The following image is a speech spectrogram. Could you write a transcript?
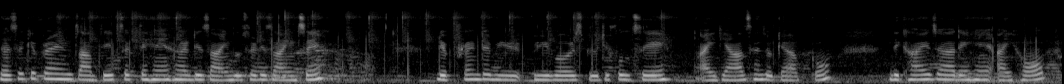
जैसे कि फ्रेंड्स आप देख सकते हैं हर डिज़ाइन दूसरे डिज़ाइन से डिफरेंट व्यूवर्स ब्यूटीफुल से आइडियाज़ हैं जो कि आपको दिखाए जा रहे हैं। I hope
